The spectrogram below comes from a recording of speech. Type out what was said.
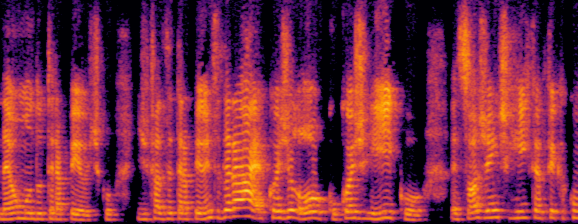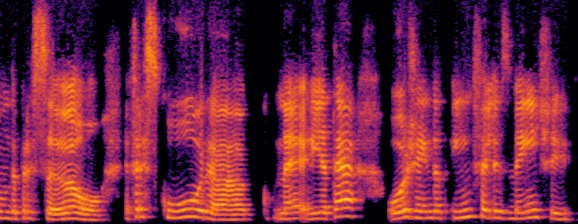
Né, o mundo terapêutico, de fazer terapia antes era ah, é coisa de louco, coisa de rico, é só gente rica fica com depressão, é frescura, né? E até hoje ainda, infelizmente,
